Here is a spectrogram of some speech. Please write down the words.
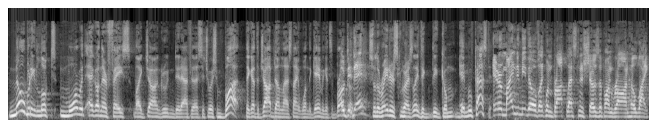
Nobody looked more with egg on their face like Jon Gruden did after that situation. But they got the job done last night, won the game against the Broncos. Oh, did they? So the Raiders, congratulate, they they, go, they moved past it. It reminded me though of like when Brock Lesnar shows up on Raw and he'll like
